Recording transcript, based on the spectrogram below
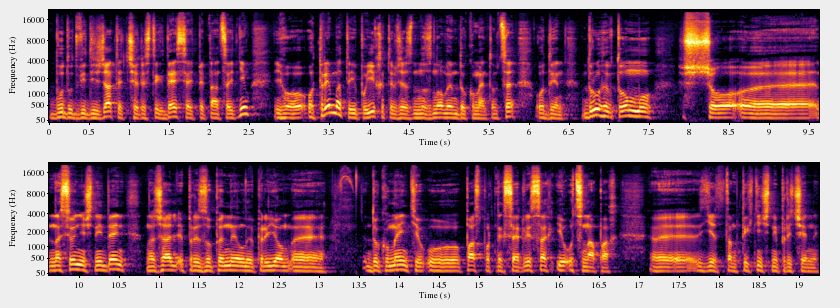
будуть від'їжджати через тих 10-15 днів його отримати і поїхати вже з новим документом. Це один. Друге в тому, що е, на сьогоднішній день, на жаль, призупинили прийом е, документів у паспортних сервісах і у ЦНАПах. Е, є там технічні причини.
